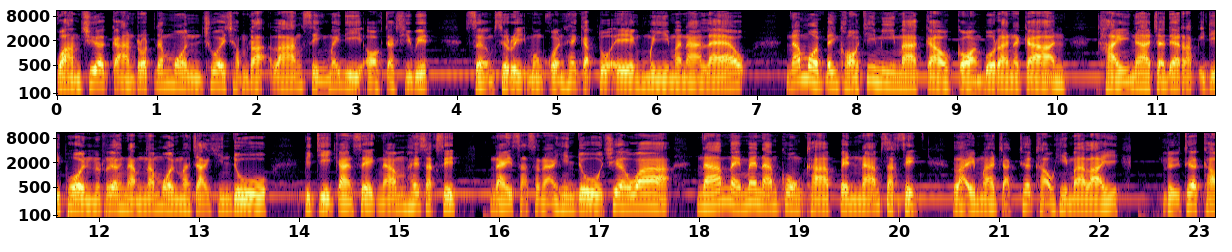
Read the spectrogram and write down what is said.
ความเชื่อการรดน้ำมนต์ช่วยชำระล้างสิ่งไม่ดีออกจากชีวิต เสริมสิริมงคลให้กับตัวเองมีมานานแล้ว น้ำมนต์เป็นของที่มีมาเก่าก่อนโบราณกาล ไทยน่าจะได้รับอิทธิพลเรื่องนำน้ำมนต์มาจากฮินดู พิธีการเสกน้ำให้ศักดิ์สิทธิ์ ในศาสนาฮินดูเชื่อว่า น้ำในแม่น้ำคงคาเป็นน้ำศักดิ์สิทธิ์ไหลมาจากเทือกเขาหิมาลัย หรือเทือกเขา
